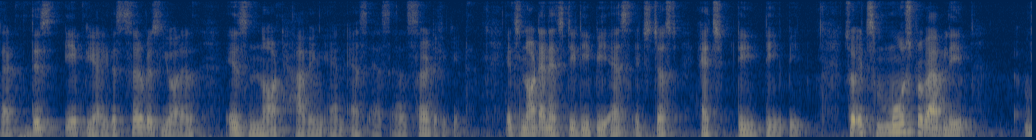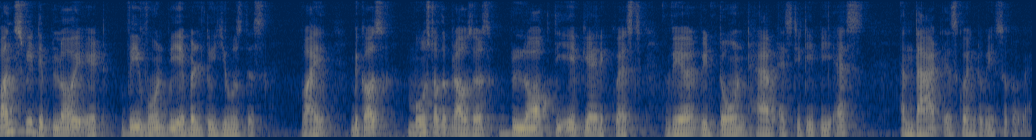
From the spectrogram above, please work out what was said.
that this api the service url is not having an ssl certificate. It's not an https it's just http so it's most probably once we deploy it we won't be able to use this why because most of the browsers block the API requests where we don't have HTTPS and that is going to be super bad.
